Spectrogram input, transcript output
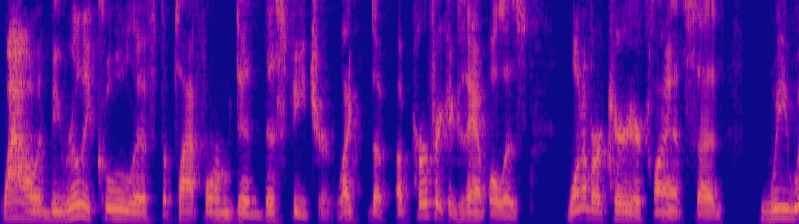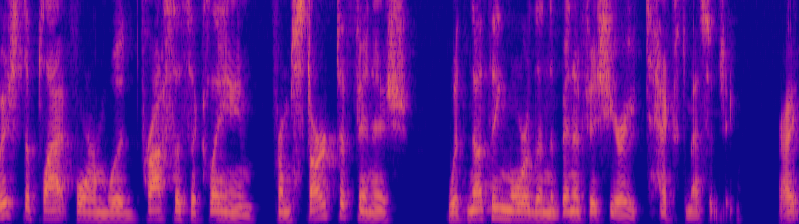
"Wow, it'd be really cool if the platform did this feature," like the, a perfect example is one of our carrier clients said, We wish the platform would process a claim from start to finish with nothing more than the beneficiary text messaging, right?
